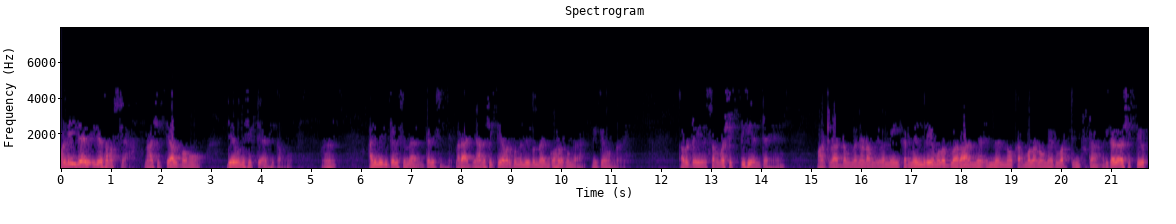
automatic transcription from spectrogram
మళ్ళీ ఇదే ఇదే సమస్య. నా శక్తి అల్పము దేవుని శక్తి అధికము. అని మీకు తెలిసిందా? తెలిసింది. మరి ఆ జ్ఞానశక్తి ఎవరికుందా? మీకుందా? ఇంకొకళ్ళకుందా? మీకే ఉండాలి. కాబట్టి సర్వశక్తి అంటే మాట్లాడడం వినడం ఇవన్నీ కర్మేంద్రియముల ద్వారా ఎన్నెన్నో కర్మలను నిర్వర్తించుట. అది కదా శక్తి యొక్క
